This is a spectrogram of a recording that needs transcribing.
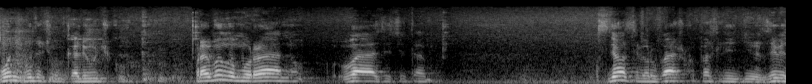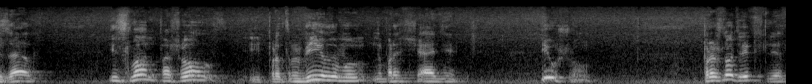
Он вытащил колючку, промыл ему рану в оазисе там, снял себе рубашку последнюю, завязал. И слон пошел и протрубил ему на прощание и ушел. Прошло 30 лет.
